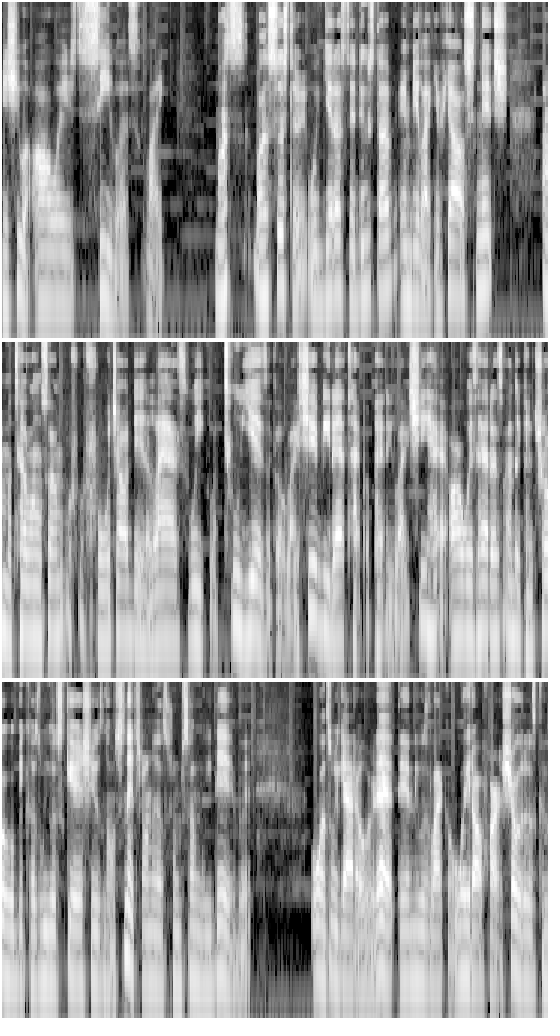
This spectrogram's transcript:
and she would always deceive us. Like my my sister would get us to do stuff and be like, "If y'all snitch, I'm gonna tell on something for what y'all did last week or two years ago. Like she'd be that type of petty. Like she had always had us under control because we were scared she was gonna snitch on us from something we did. But once we got over that, then it was like a weight off our shoulders because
